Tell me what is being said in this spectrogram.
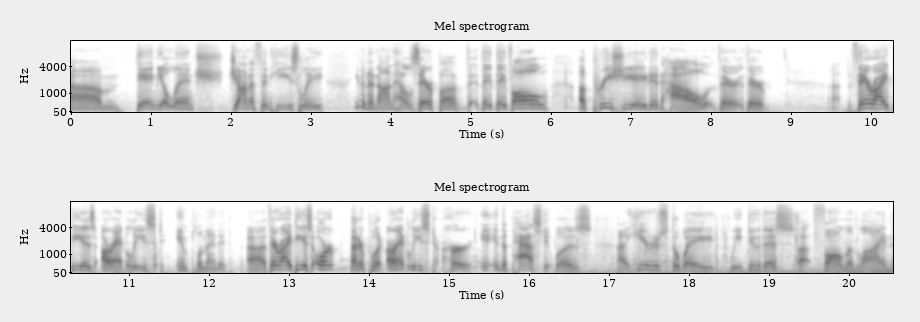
um, Daniel Lynch, Jonathan Heasley, even an Angel Zerpa, they, they've all – appreciated how their their uh, their ideas are at least implemented. Uh, their ideas, or better put, are at least heard. In, in the past, it was uh, here's the way we do this, uh, fall in line,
